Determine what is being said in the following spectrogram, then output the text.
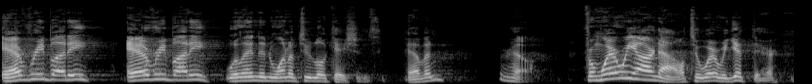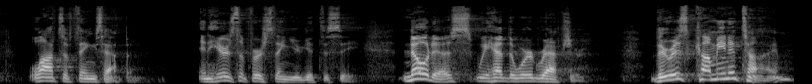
everybody, everybody will end in one of two locations heaven or hell. From where we are now to where we get there, lots of things happen. And here's the first thing you get to see. Notice we had the word rapture. There is coming a time,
